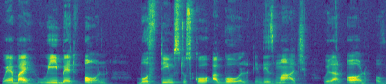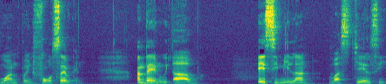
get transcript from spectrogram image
whereby we bet on both teams to score a goal in this match with an odd of 1.47. And then we have AC Milan versus Chelsea,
